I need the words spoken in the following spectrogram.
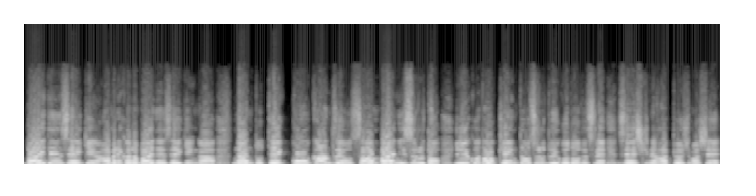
バイデン政権、アメリカのバイデン政権が、なんと鉄鋼関税を3倍にするということを検検討するということをですね、正式に発表しまして、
